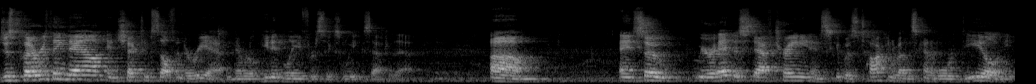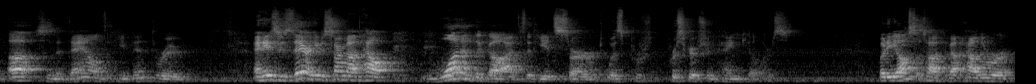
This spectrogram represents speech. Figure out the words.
just put everything down and checked himself into rehab. He never, he didn't leave for six weeks after that. Um, and so we were at the staff training, and Skip was talking about this kind of ordeal and the ups and the downs that he'd been through. And as he was there, he was talking about how one of the gods that he had served was pre- prescription painkillers. But he also talked about how there were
